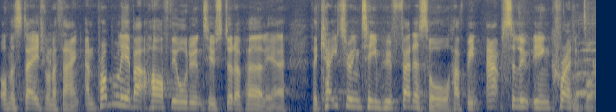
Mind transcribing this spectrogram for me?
on the stage want to thank, and probably about half the audience who stood up earlier, the catering team who fed us all have been absolutely incredible.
